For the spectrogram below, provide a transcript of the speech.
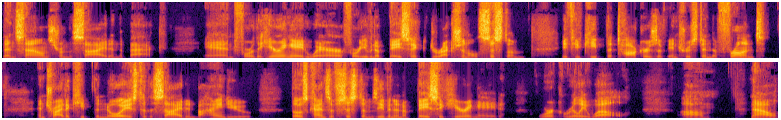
than sounds from the side and the back. And for the hearing aid wear, for even a basic directional system, if you keep the talkers of interest in the front and try to keep the noise to the side and behind you, those kinds of systems, even in a basic hearing aid, work really well. Um, now,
